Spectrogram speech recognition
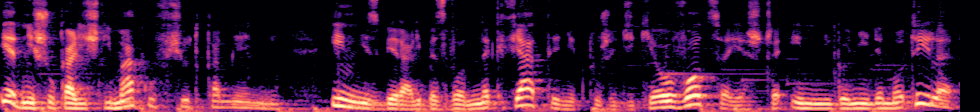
Jedni szukali ślimaków wśród kamieni, inni zbierali bezwonne kwiaty, niektórzy dzikie owoce, jeszcze inni gonili motyle,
